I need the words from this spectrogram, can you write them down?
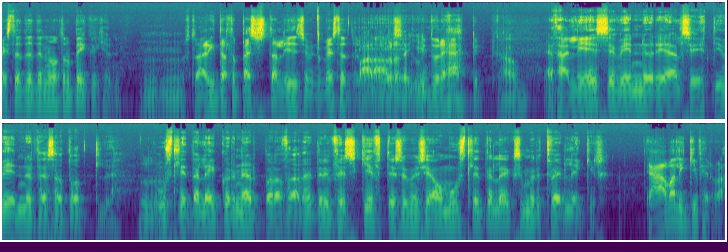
meistaradeildinni er náttúrulega byggarkefni mm -hmm. það er ekki alltaf besta liði sem vinnur alls það ekki. myndi verið heppin Já, En það lýsi vinnur Real City vinnur þessa dollu. Mm. Úslitaleikurinn er bara það. Þetta er í fyrst skipti sem við sjáum úslitaleik sem eru tveir leikir. já, það var líki fyrra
